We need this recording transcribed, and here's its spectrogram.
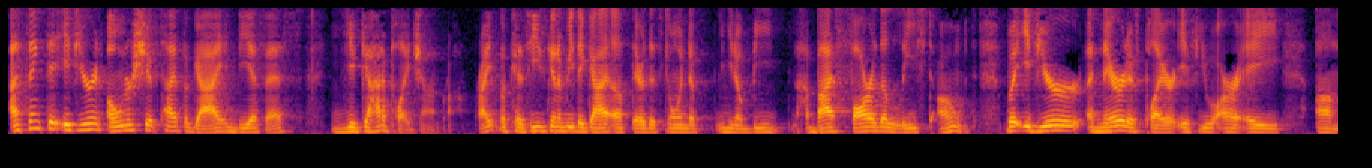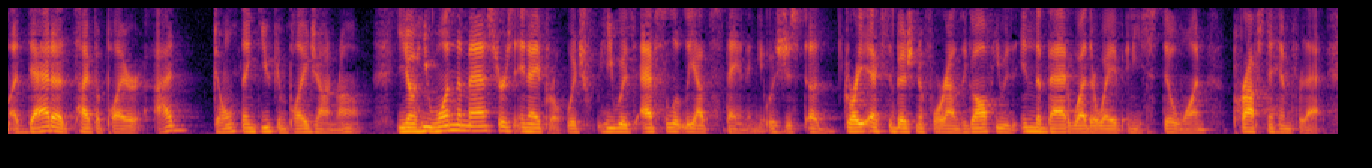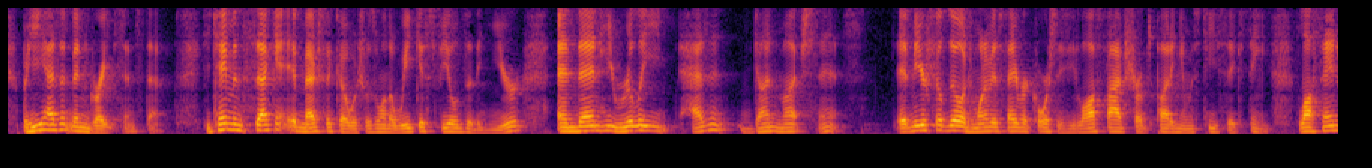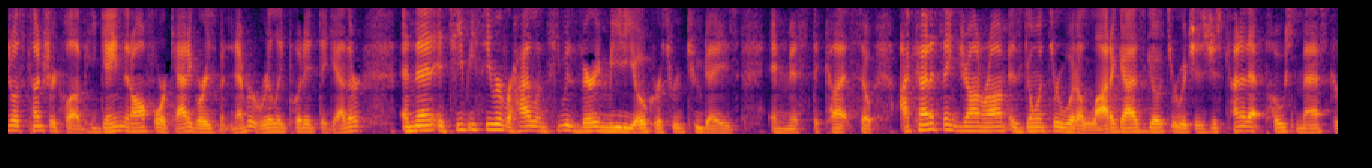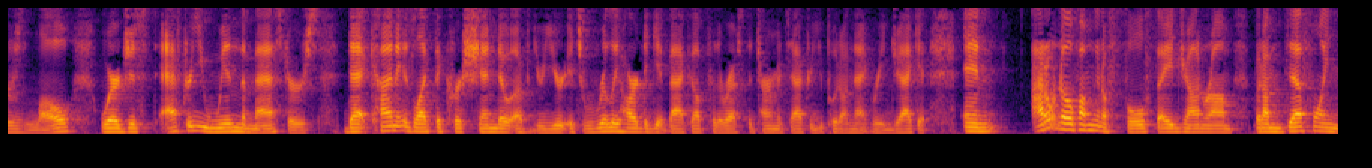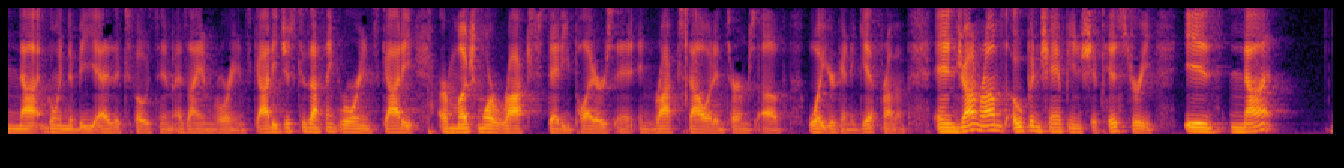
I think that if you're an ownership type of guy in DFS, you got to play Jon Rahm right? Because he's going to be the guy up there that's going to, you know, be by far the least owned. But if you're a narrative player, if you are a um, a data type of player, I don't think you can play Jon Rahm. You know, he won the Masters in April, which he was absolutely outstanding. It was just a great exhibition of four rounds of golf. He was in the bad weather wave and he still won. Props to him for that. But he hasn't been great since then. He came in second at Mexico, which was one of the weakest fields of the year, and then he really hasn't done much since. At Muirfield Village, one of his favorite courses, he lost five strokes putting and was T16. Los Angeles Country Club, he gained in all four categories but never really put it together. And then at TPC River Highlands, he was very mediocre through two days and missed the cut. So I kind of think Jon Rahm is going through what a lot of guys go through, which is just kind of that post Masters lull, where just after you win the Masters, that kind of is like the crescendo of your year. It's really hard to get back up for the rest of the tournaments after you put on that green jacket. And I don't know if I'm going to full fade Jon Rahm, but I'm definitely not going to be as exposed to him as I am Rory and Scotty, just because I think Rory and Scotty are much more rock steady players and, and rock solid in terms of what you're going to get from him. And Jon Rahm's Open Championship history is not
